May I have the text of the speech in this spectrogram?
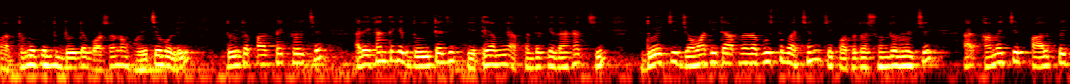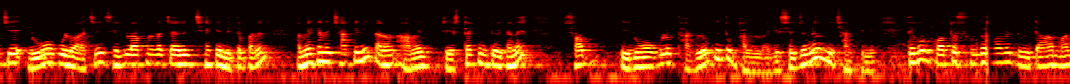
মাধ্যমে কিন্তু দইটা বসানো হয়েছে বলেই দইটা পারফেক্ট হয়েছে। আর এখান থেকে দইটা যে কেটে আমি আপনাদেরকে দেখাচ্ছি, দইয়ের যে জমাটিটা আপনারা বুঝতে পারছেন যে কতটা সুন্দর হয়েছে, আর আমের যে পাল্পের যে রুঁয়োগুলো আছে সেগুলো আপনারা চাইলে ছেঁকে নিতে পারেন। আমি এখানে ছাঁকিনি কারণ আমের টেস্টটা কিন্তু এখানে সব এই রুঁয়োগুলো থাকলেও কিন্তু ভালো লাগে সেজন্য আমি ছাঁকিনি। দেখুন কত সুন্দরভাবে দইটা আমার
